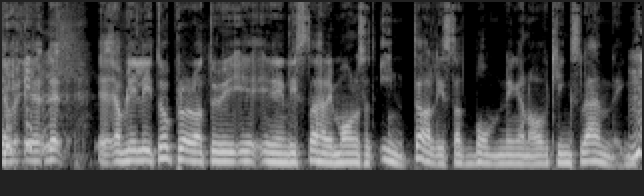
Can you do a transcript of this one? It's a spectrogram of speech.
Jag, jag, det- jag blir lite upprörd att du i, i din lista här i manuset inte har listat bombningen av Kings Landing.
